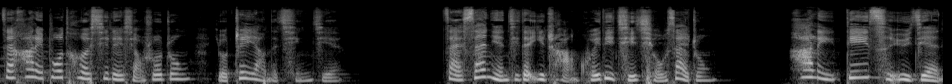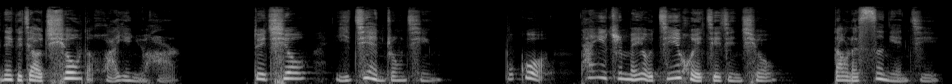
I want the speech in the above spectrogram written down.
在《哈利波特》系列小说中有这样的情节，在三年级的一场魁地奇球赛中。哈利第一次遇见那个叫秋的华裔女孩，对秋一见钟情。不过他一直没有机会接近秋。到了四年级，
